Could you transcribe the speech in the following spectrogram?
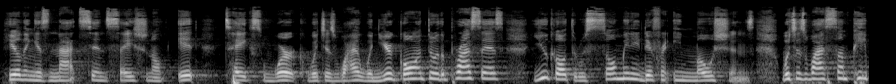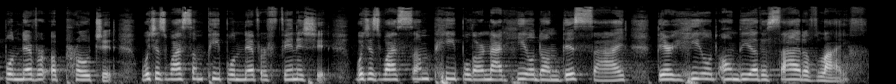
healing is not sensational. It takes work, which is why when you're going through the process, you go through so many different emotions, which is why some people never approach it, which is why some people never finish it, which is why some people are not healed on this side. They're healed on the other side of life,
